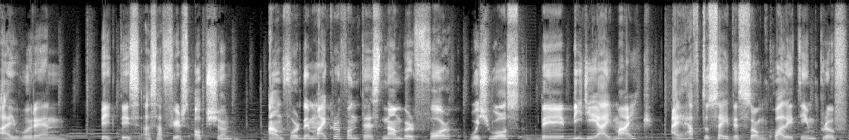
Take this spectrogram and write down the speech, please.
I wouldn't pick this as a first option. And for the microphone test number 4, which was the DJI mic, I have to say the sound quality improved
